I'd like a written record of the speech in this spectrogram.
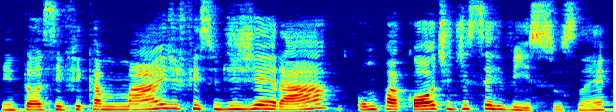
Então, assim, fica mais difícil de gerar um pacote de serviços, né?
